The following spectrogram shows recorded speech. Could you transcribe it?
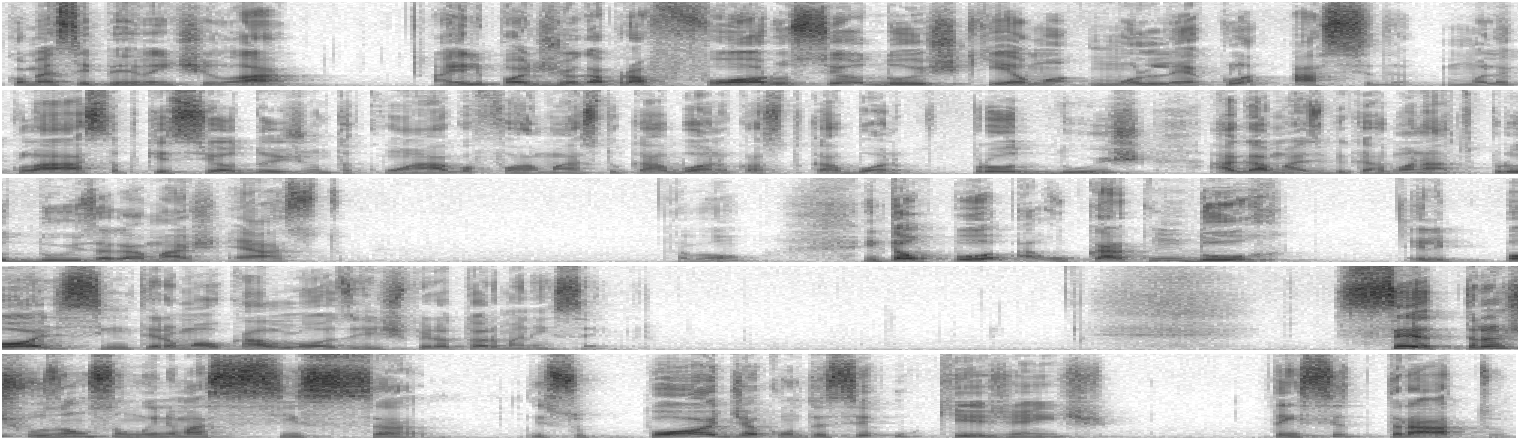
começa a hiperventilar, aí ele pode jogar para fora o CO2, que é uma molécula ácida. Molécula ácida, porque CO2 junta com água, forma ácido carbônico, ácido carbônico produz H+, bicarbonato. Produz H+, é ácido tá bom? Então, pô, o cara com dor, ele pode sim ter uma alcalose respiratória, mas nem sempre. C, transfusão sanguínea maciça. Isso pode acontecer o que, gente? Tem citrato.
